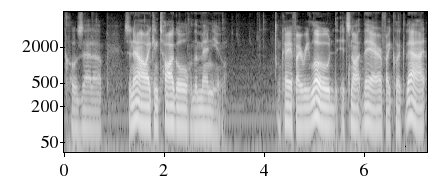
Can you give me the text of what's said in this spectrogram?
close that up. So now I can toggle the menu. Okay, if I reload, it's not there. If I click that,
